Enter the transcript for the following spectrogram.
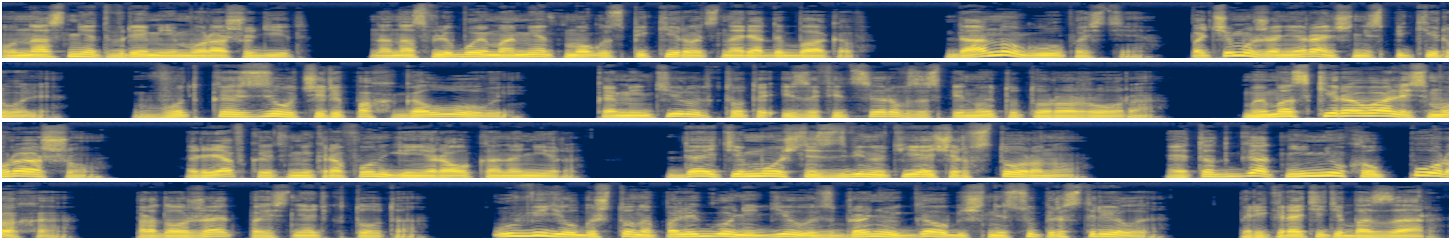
У нас нет времени, Мураш Удит. На нас в любой момент могут спикировать снаряды баков. Да ну глупости. Почему же они раньше не спикировали? Вот козел черепахоголовый. Комментирует кто-то из офицеров за спиной Тутора Рора. Мы маскировались, Мурашу. Рявкает в микрофон генерал-канонир. Дайте мощность сдвинуть ящер в сторону. Этот гад не нюхал пороха. Продолжает пояснять кто-то. Увидел бы, что на полигоне делают с броней гаубичные суперстрелы. Прекратите базар.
